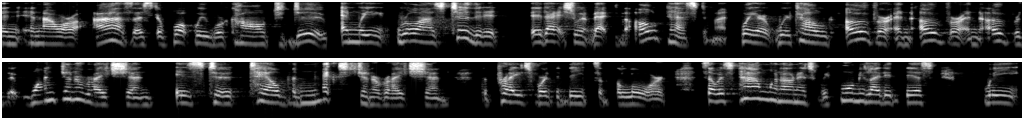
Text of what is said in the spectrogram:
in, in our eyes as to what we were called to do. And we realized too that it it actually went back to the Old Testament, where we're told over and over and over that one generation is to tell the next generation the praiseworthy deeds of the Lord. So as time went on, as we formulated this, we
